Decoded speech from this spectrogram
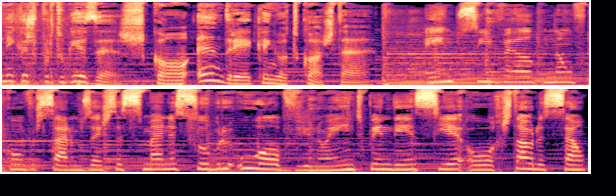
Crónicas Portuguesas com André Canhoto Costa. É impossível não conversarmos esta semana sobre o óbvio, não é? A independência ou a restauração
